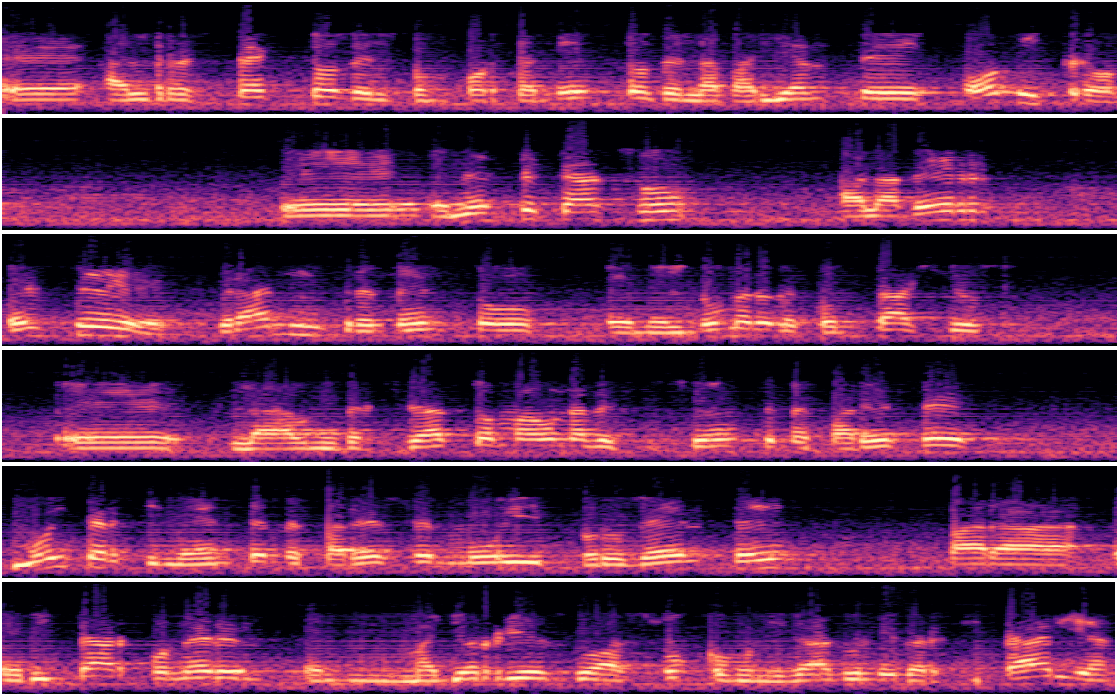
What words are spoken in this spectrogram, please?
eh, al respecto del comportamiento de la variante Omicron. Eh, en este caso, al haber este gran incremento en el número de contagios, eh, la universidad toma una decisión que me parece muy pertinente, me parece muy prudente para evitar poner en mayor riesgo a su comunidad universitaria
